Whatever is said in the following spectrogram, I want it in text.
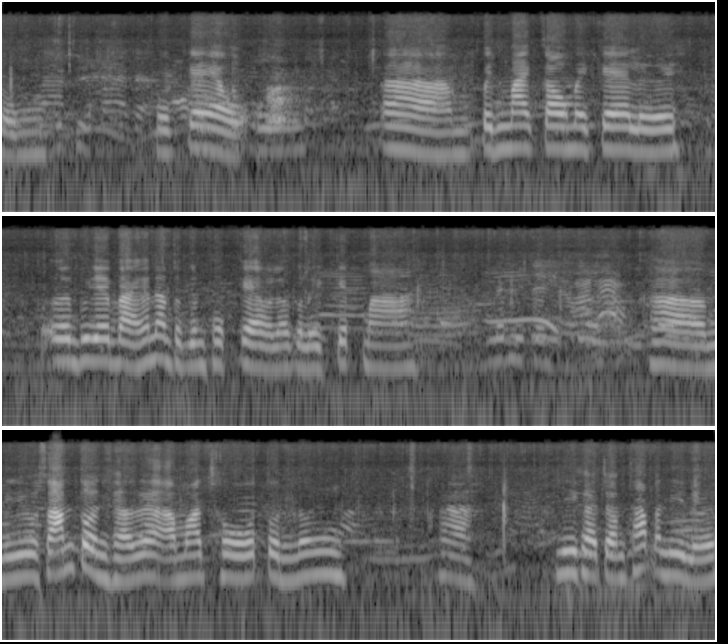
ทรงโพแก้วอ่าเป็นไม้เก่าไม้แก่เลยเอิญผู้ใหญ่บ้านเขานำตระกูลโพแก้วแล้วก็เลยเก็บมาแล้วมีต้นไม้ค่ะ มีอยู่สามต้นค่ะเลยเอามาโชว์ต้นหนึงค่ะ นี่ค่ะจอมทัพอันนี้เลย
